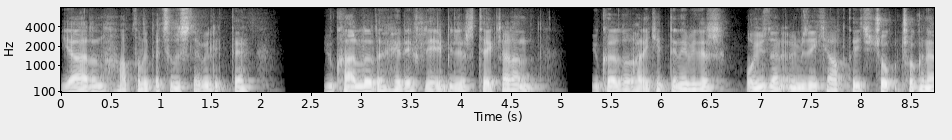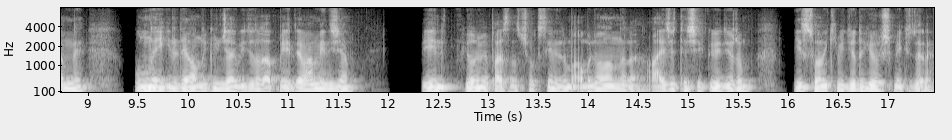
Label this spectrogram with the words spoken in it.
yarın haftalık açılışla birlikte yukarıları hedefleyebilir. Tekrardan yukarı doğru hareketlenebilir. O yüzden önümüzdeki hafta için çok çok önemli. Bununla ilgili devamlı güncel videolar atmaya devam edeceğim. Beğenip yorum yaparsanız çok sevinirim. Abone olanlara ayrıca teşekkür ediyorum. Bir sonraki videoda görüşmek üzere.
